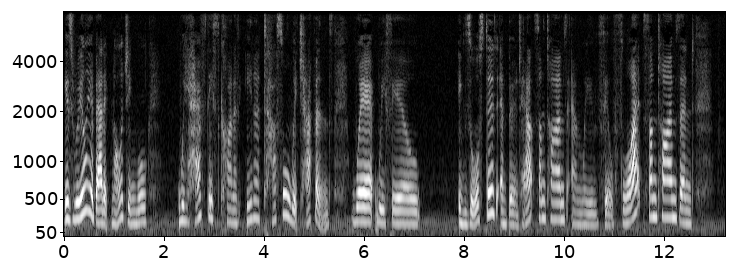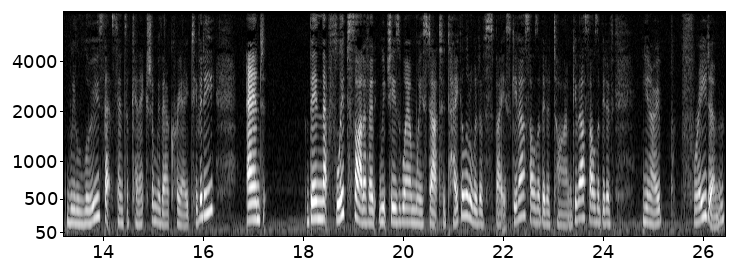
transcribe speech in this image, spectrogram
is really about acknowledging, well, we have this kind of inner tussle which happens where we feel exhausted and burnt out sometimes, and we feel flight sometimes, and we lose that sense of connection with our creativity. And then that flip side of it, which is when we start to take a little bit of space, give ourselves a bit of time, give ourselves a bit of, you know, freedom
